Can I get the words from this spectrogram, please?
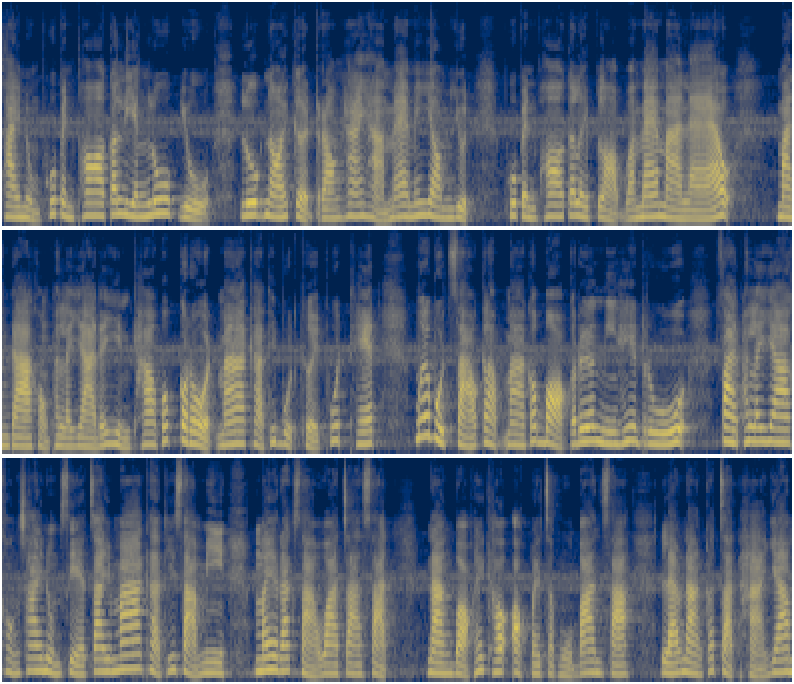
ชายหนุ่มผู้เป็นพ่อก็เลี้ยงลูกอยู่ ลูกน้อยเกิดร้องไห้หาแม่ไม่ยอมหยุด ผู้เป็นพ่อก็เลยปลอบว่าแม่มาแล้ว มารดาของภรรยาได้ยินข้าวก็โกรธมากค่ะ ที่บุตรเคยพูดเท็จ เมื่อบุตรสาวกลับมาก็บอกเรื่องนี้ให้รู้ ฝ่ายภรรยาของชายหนุ่มเสียใจมากค่ะ ที่สามีไม่รักษาวาจาสัตว์นางบอกให้เขาออกไปจากหมู่บ้านซะ แล้วนางก็จัดหาย่าม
